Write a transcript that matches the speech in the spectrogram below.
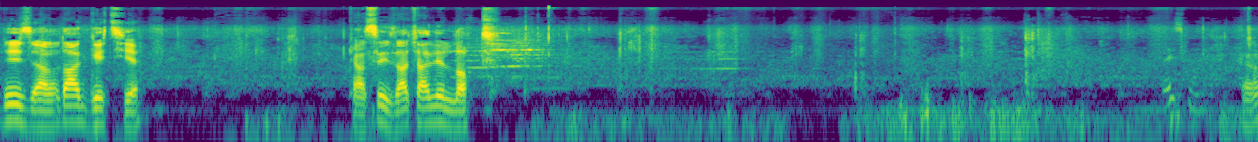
this is another gate here. You can see it's actually locked. This one. yeah.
